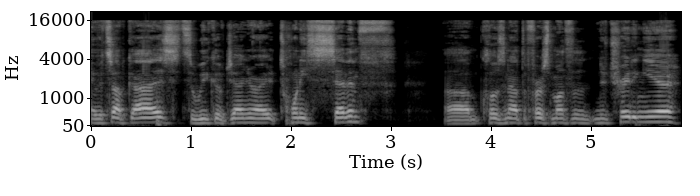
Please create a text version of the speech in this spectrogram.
Hey, what's up, guys? It's the week of January 27th, um, closing out the first month of the new trading year.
